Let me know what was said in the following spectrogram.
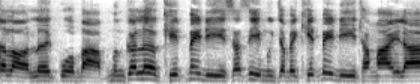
ตลอดเลยกลัวบาปมึงก็เลิกคิดไม่ดีซะสิมึงจะไปคิดไม่ดีทำไมล่ะ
